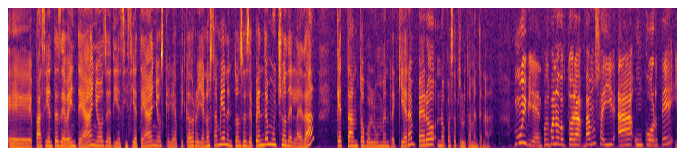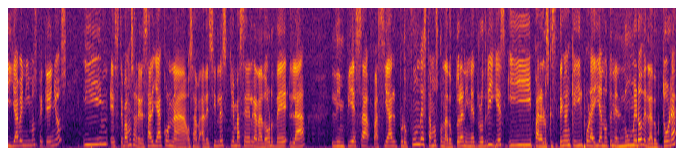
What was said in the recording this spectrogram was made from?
eh, pacientes de 20 años, de 17 años que le he aplicado rellenos también. Entonces depende mucho de la edad, qué tanto volumen requieran, pero no pasa absolutamente nada. Muy bien, pues bueno, doctora, vamos a ir a un corte y ya venimos pequeños y este vamos a regresar ya con la, o sea, a decirles quién va a ser el ganador de la limpieza facial profunda. Estamos con la doctora Ninette Rodríguez y para los que se tengan que ir por ahí, anoten el número de la doctora,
